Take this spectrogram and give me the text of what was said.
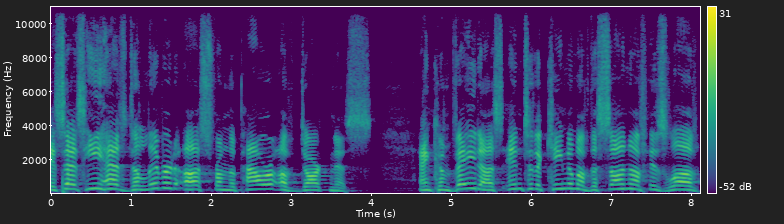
It says, He has delivered us from the power of darkness and conveyed us into the kingdom of the Son of his love,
